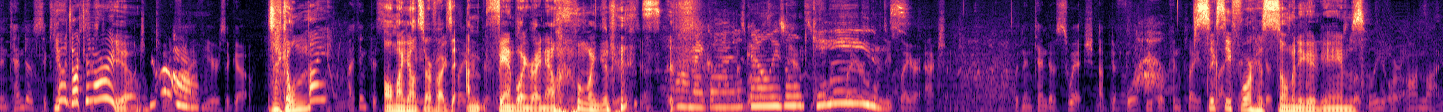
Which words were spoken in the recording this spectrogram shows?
The The Nintendo 64 Yeah, Dr. Mario. launched No. 25 years ago. Is that Golden Knight? I think this Oh my god, Star Fox. I'm their fanboying right now. oh my goodness. Oh my god, as look at all these old games. multiplayer. With Nintendo Switch, up to four people can play 64 has so many good games. locally or online.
